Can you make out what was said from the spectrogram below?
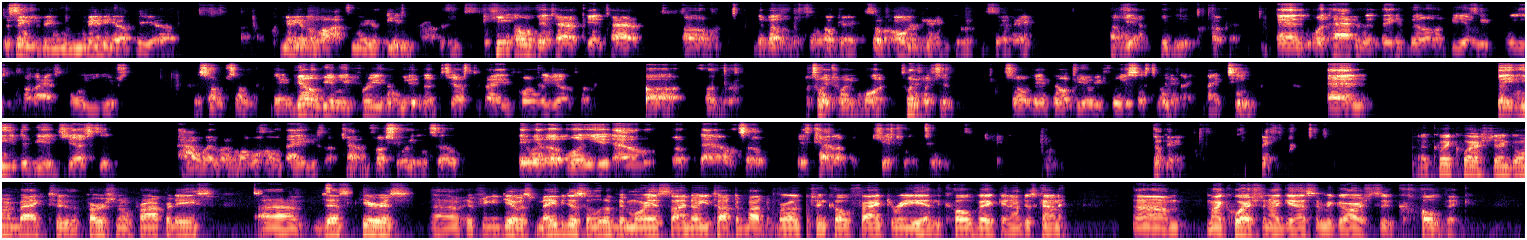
there seems to be many of the, uh, many of the lots, many of the properties. He owned the entire, the entire, um, development, so, Okay, so the owner came to us and said, hey, yeah, he did. okay, And what happened is they had been on a BOE freeze for the last four years. And some, some, they've been on BOE freeze and we didn't adjust the values one way or the other for, uh, for the, 2021, 2022. So they've been on BOE freeze since twenty nineteen. And they needed to be adjusted. However, mobile home values are kind of fluctuating, so they went up one year, down, up, down, so it's kind of a catch twenty-two. okay. A quick question, going back to the personal properties. Uh, Just curious uh, if you could give us maybe just a little bit more insight. I know you talked about the Burlington Coat Factory and the COVID, and I'm just kind of, my question, I guess, in regards to COVID.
